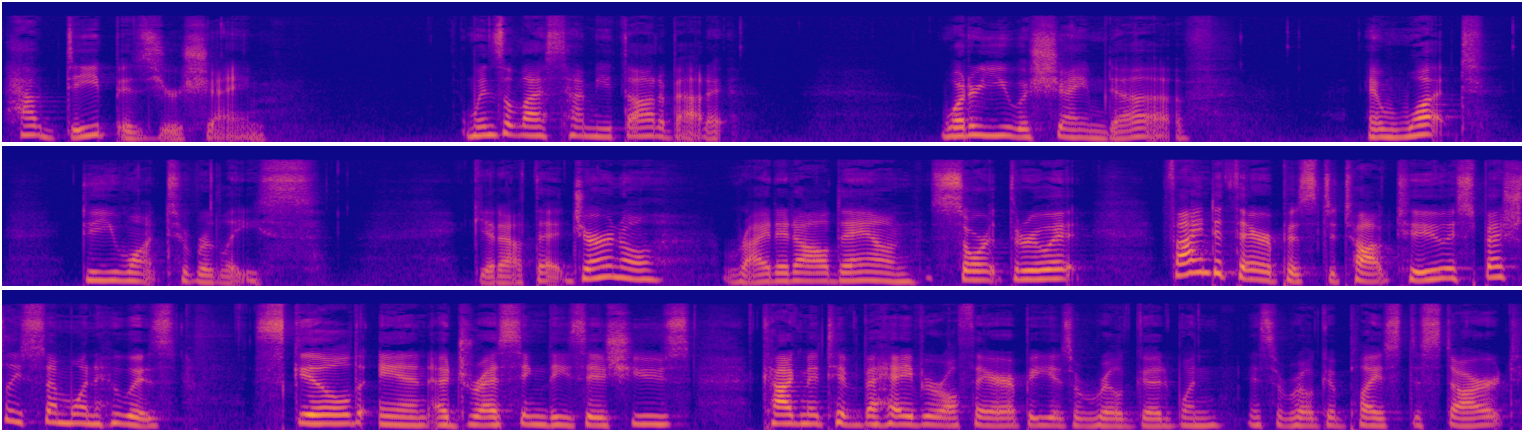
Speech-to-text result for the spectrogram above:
How deep is your shame? When's the last time you thought about it? What are you ashamed of? And what do you want to release? Get out that journal, write it all down, sort through it, Find a therapist to talk to, especially someone who is skilled in addressing these issues, cognitive behavioral therapy is a real good one. It's a real good place to start.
